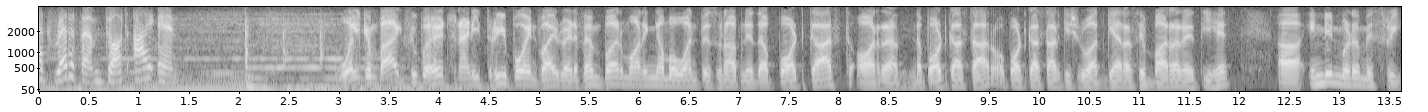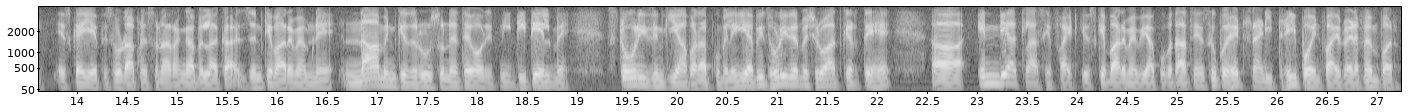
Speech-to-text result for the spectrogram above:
at redfm.in. Welcome back super hits 93.5 red FM पर मॉर्निंग नंबर वन पे सुना आपने द पॉडकास्ट और द पॉडकास्ट आर और पॉडकास्ट आर की शुरुआत 11 से 12 रहती है। इंडियन मर्डर मिस्ट्री इसका ये एपिसोड आपने सुना रंगा बिल्ला का जिनके बारे में हमने नाम इनके ज़रूर सुने थे और इतनी डिटेल में स्टोरीज इनकी यहाँ पर आपको मिलेंगी। अभी थोड़ी देर में शुरुआत करते हैं uh, इंडिया क्लासिफाइड की उसके बारे में भी आपको बताते हैं। सुपर हिट्स 93.5 रेड एफएम पर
